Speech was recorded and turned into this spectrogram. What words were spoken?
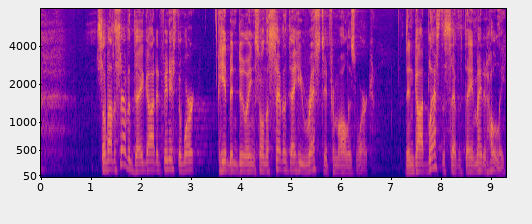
so by the seventh day, God had finished the work he had been doing. So on the seventh day, he rested from all his work. Then God blessed the seventh day and made it holy,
